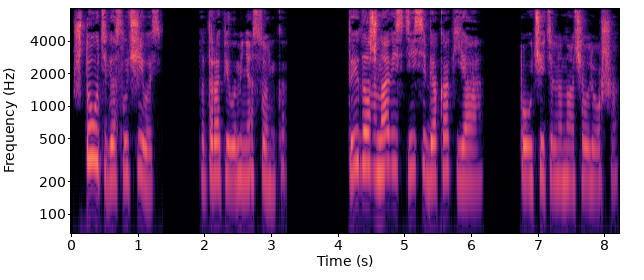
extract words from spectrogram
что у тебя случилось? — поторопила меня Сонька. Ты должна вести себя, как я, — поучительно начал Леша.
